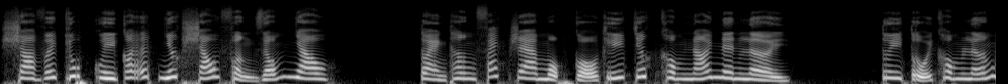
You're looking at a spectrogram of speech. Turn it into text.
So với Trúc Quy có ít nhất 6 phần giống nhau. Toàn thân phát ra một cổ khí chất không nói nên lời. Tuy tuổi không lớn.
